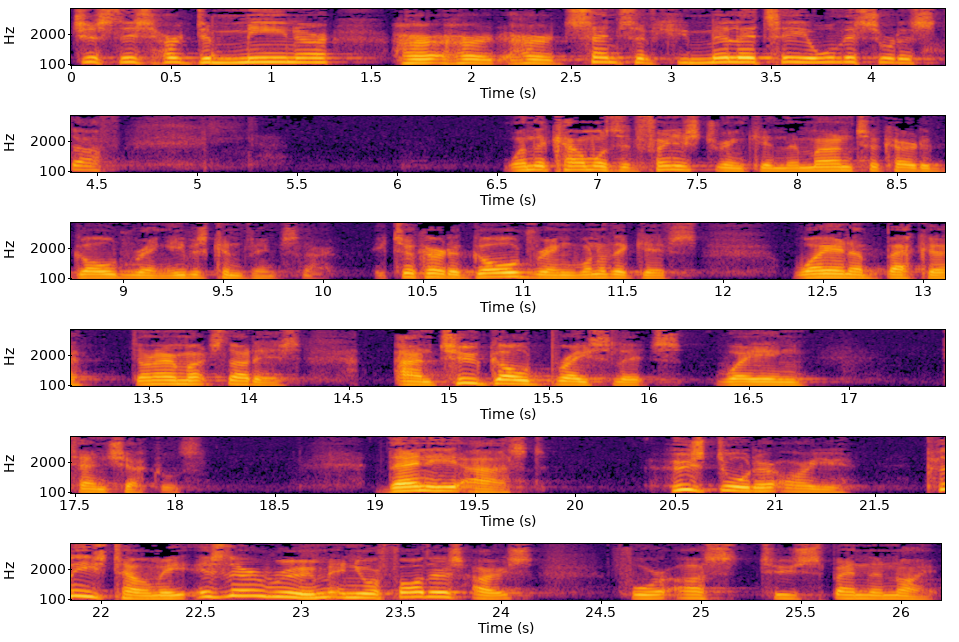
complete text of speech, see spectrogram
just this, her demeanor, her, her, her sense of humility, all this sort of stuff. When the camels had finished drinking, the man took out a gold ring. He was convinced now. He took out a gold ring, one of the gifts, weighing a beka. Don't know how much that is. And two gold bracelets weighing ten shekels. Then he asked, Whose daughter are you? Please tell me, is there a room in your father's house for us to spend the night?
